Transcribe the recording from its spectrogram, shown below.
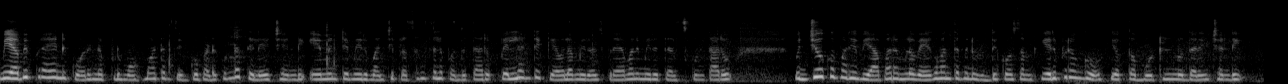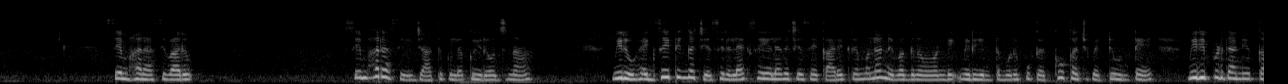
మీ అభిప్రాయాన్ని కోరినప్పుడు మొహమాటం సిగ్గుపడకుండా తెలియచేయండి. ఏమంటే మీరు మంచి ప్రశంసలు పొందుతారు. పెళ్ళంటే కేవలం ఈరోజు ప్రేమను మీరు తెలుసుకుంటారు. ఉద్యోగం మరియు వ్యాపారంలో వేగవంతమైన వృద్ధి కోసం ఎరుపు రంగు యొక్క బూట్లను ధరించండి. సింహరాశి వారు సింహరాశి జాతకులకు ఈ రోజున మీరు ఎగ్జైటింగ్గా చేసి రిలాక్స్ అయ్యేలాగా చేసే కార్యక్రమంలో నిమగ్నం అవ్వండి. మీరు ఇంత మునుపు ఎక్కువ ఖర్చు పెట్టి ఉంటే మీరు ఇప్పుడు దాని యొక్క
